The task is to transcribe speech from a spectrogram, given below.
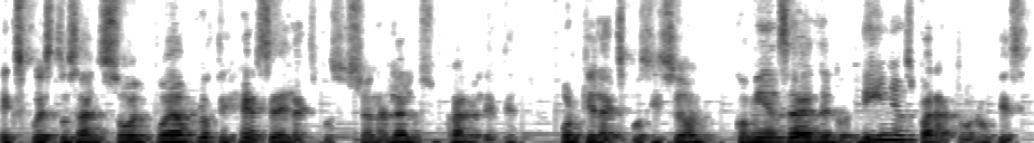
expuestos al sol puedan protegerse de la exposición a la luz ultravioleta, porque la exposición comienza desde los niños para todo lo que es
